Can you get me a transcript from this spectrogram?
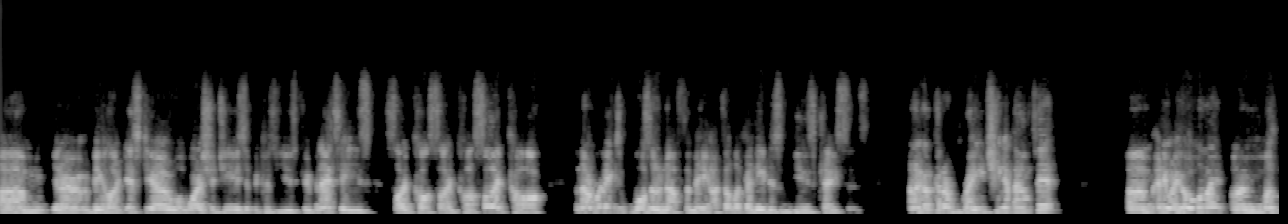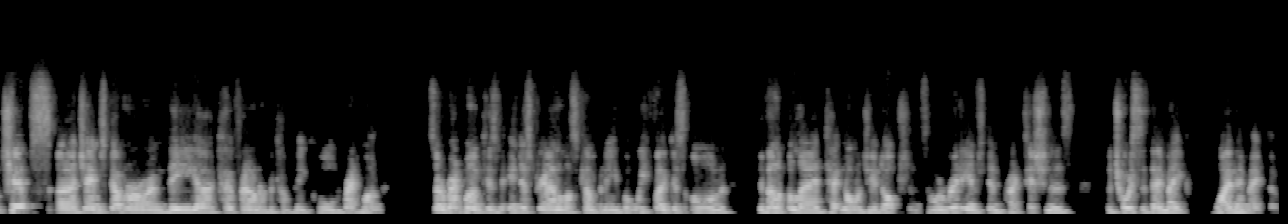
Um, you know, it would be like Istio, well, why should you use it? Because you use Kubernetes, sidecar, sidecar, sidecar. And that really wasn't enough for me. I felt like I needed some use cases. And I got kind of ragey about it. Um, anyway, who am I? I'm Monk Chips, uh, James Governor. I'm the uh, co-founder of a company called RedMonk. So RedMonk is an industry analyst company, but we focus on developer-led technology adoption. So we're really interested in practitioners, the choices they make, why they make them.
